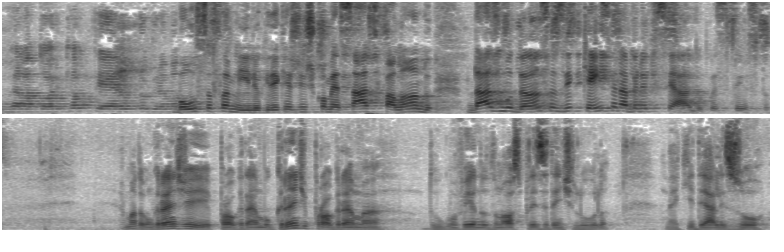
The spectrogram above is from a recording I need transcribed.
o relatório que altera o programa Bolsa Família. Eu queria que a gente começasse falando das mudanças e quem será beneficiado com esse texto. Amanda, um grande programa, o grande programa do governo do nosso presidente Lula, né, que idealizou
